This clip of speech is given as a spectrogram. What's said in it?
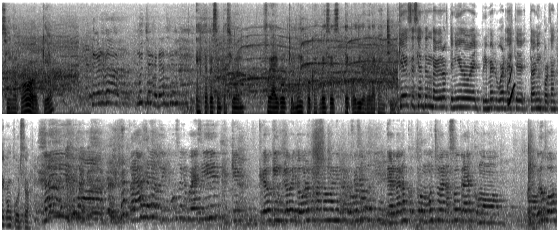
sino porque... De verdad, muchas gracias. Esta presentación fue algo que muy pocas veces he podido ver acá en Chile. ¿Qué se sienten de haber obtenido el primer lugar de este tan importante concurso? Para hacer el discurso que puedo decir, que creo que englobe todo lo que pasamos en este proceso, de verdad nos costó mucho a nosotras como, como grupo,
